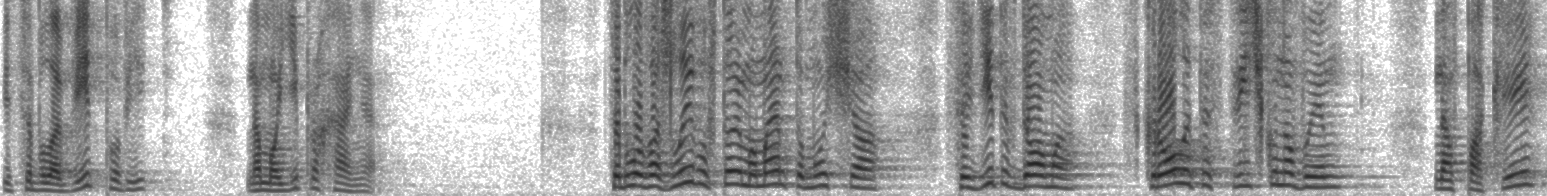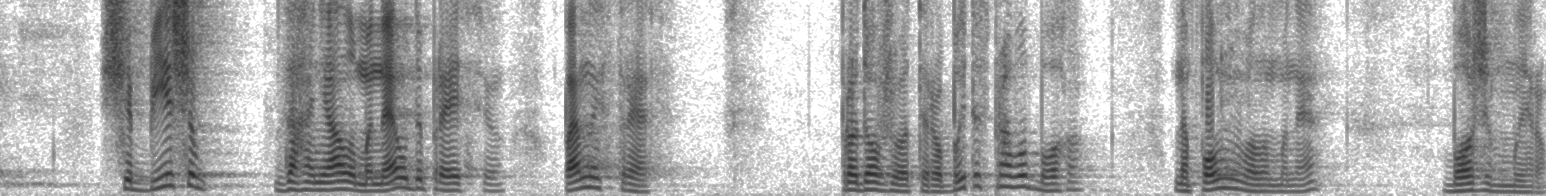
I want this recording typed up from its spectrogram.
І це була відповідь на мої прохання. Це було важливо в той момент, тому що сидіти вдома, скролити стрічку новин, навпаки, ще більше заганяло мене у депресію, певний стрес. Продовжувати робити справу Бога наповнювало мене Божим миром.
